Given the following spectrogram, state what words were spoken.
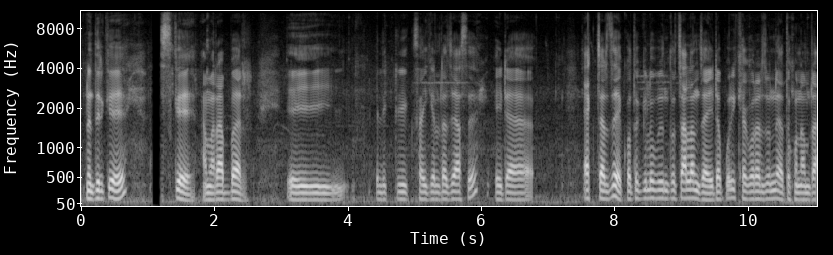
আপনাদেরকে আজকে আমার আব্বার এই ইলেকট্রিক সাইকেলটা যে আছে, এইটা এক চার্জে কত কিলো পর্যন্ত চালান যায় এটা পরীক্ষা করার জন্য এতক্ষণ আমরা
